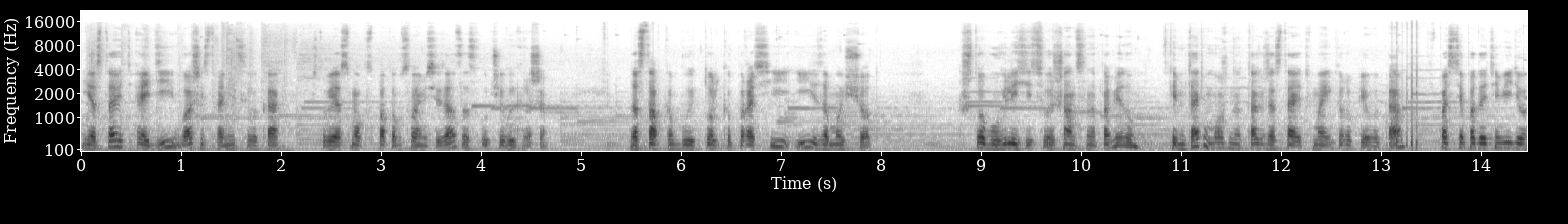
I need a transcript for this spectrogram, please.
и оставить ID вашей страницы ВК, чтобы я смог потом с вами связаться в случае выигрыша. Доставка будет только по России и за мой счет. Чтобы увеличить свои шансы на победу, комментарий можно также оставить в моей группе ВК в посте под этим видео,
